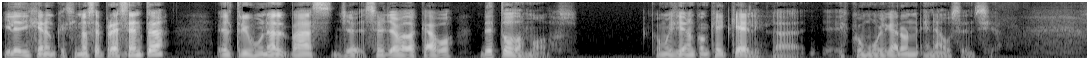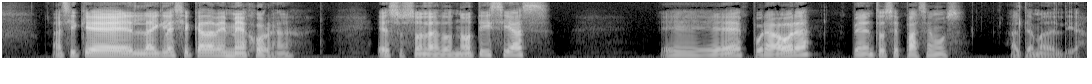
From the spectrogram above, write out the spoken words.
Y le dijeron que si no se presenta, el tribunal va a ser llevado a cabo de todos modos. Como hicieron con Kate Kelly, la excomulgaron en ausencia. Así que la iglesia cada vez mejor. ¿eh? Esas son las dos noticias eh, por ahora. Pero entonces pasemos al tema del día.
